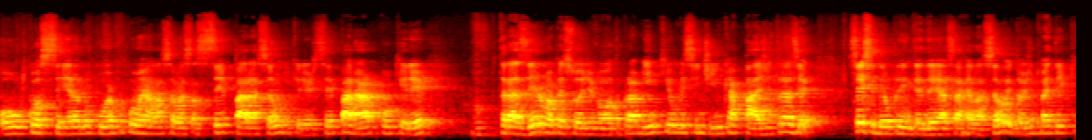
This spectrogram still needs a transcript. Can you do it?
ou coceira no corpo com relação a essa separação, de querer separar ou querer trazer uma pessoa de volta para mim que eu me senti incapaz de trazer. Sei se deu para entender essa relação, então a gente vai ter que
